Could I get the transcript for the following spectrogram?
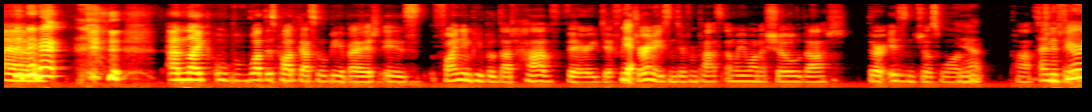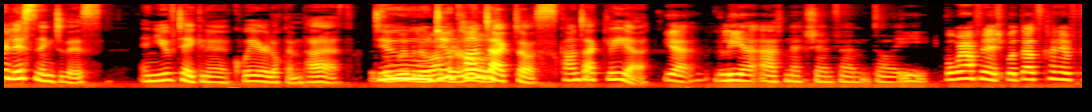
and like what this podcast will be about is finding people that have very different Yeah. journeys and different paths, and we want to show that there isn't just one Yeah. path. and if you're listening to this and you've taken a queer looking path, It's do do road. contact us. Contact Leah. Yeah, Leah at nextgenfem.ie. But we're not finished. But that's kind of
